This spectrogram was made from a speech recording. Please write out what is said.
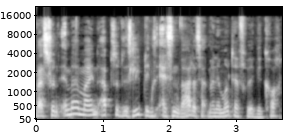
was schon immer mein absolutes Lieblingsessen war, das hat meine Mutter früher gekocht,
